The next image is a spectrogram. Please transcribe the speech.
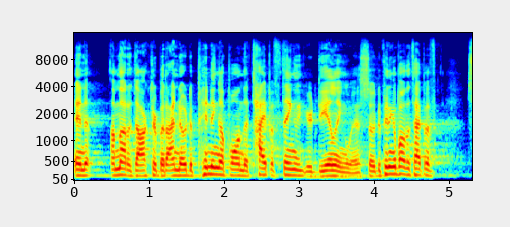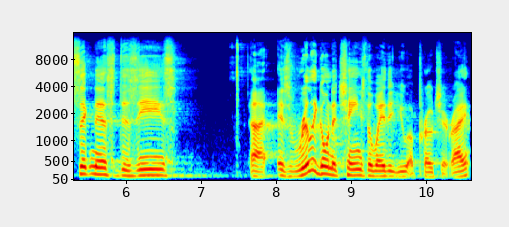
And I'm not a doctor, but I know depending upon the type of thing that you're dealing with, so depending upon the type of sickness, disease, uh, is really going to change the way that you approach it, right?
